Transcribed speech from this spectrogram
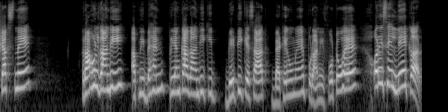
शख्स ने, राहुल गांधी, अपनी बहन प्रियंका गांधी की बेटी के साथ बैठे हुए हैं, पुरानी फ़ोटो है, और इसे लेकर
